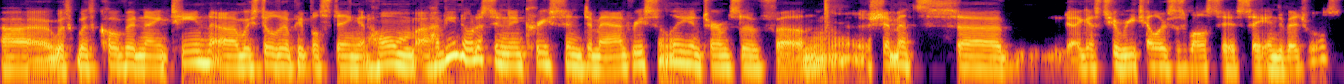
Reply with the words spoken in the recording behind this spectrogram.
uh, with with COVID nineteen. Uh, we still have people staying at home. Uh, have you noticed an increase in demand recently in terms of um, shipments? Uh, I guess to retailers as well as to say individuals.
